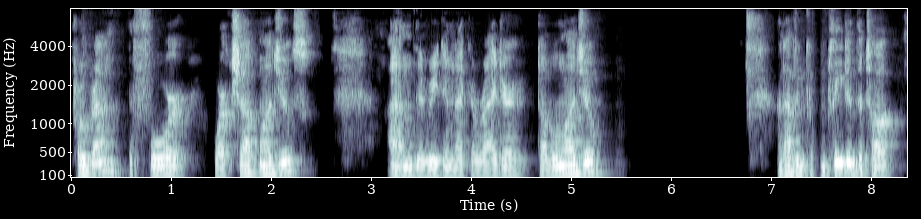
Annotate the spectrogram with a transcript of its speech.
program, the four workshop modules, and the reading like a writer double module. And having completed the top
